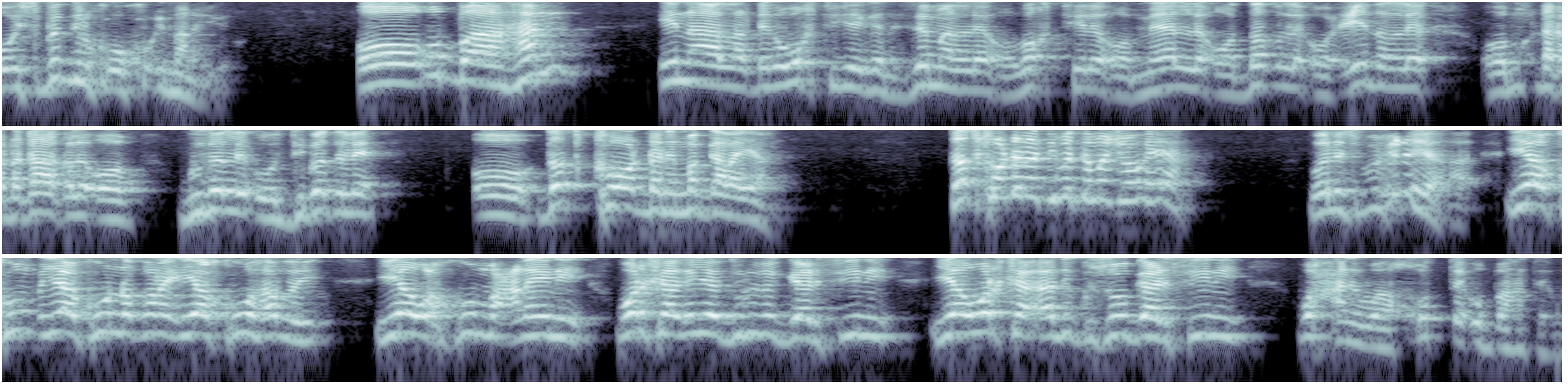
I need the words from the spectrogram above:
oo isbedelku uu ku imanayo. Oo u baahan in aan la dhigo waktigeegana zaman leh oo wakti leh oo meel leh oo dad leh oo ciidan leh oo dhaqdhaqaaq leh oo guda leh oo dibad leh oo dadkoo dhani ma galayaan. Dadkoo dhana dibadda ma joogayaan. Waa la isbuuxinaya yaa kuu noqonay yaa kuu hadlay yaa wax kuu macnayni warkaaga yaa dunida gaadhsiini yaa warkaa adigu soo gaadhsiini waxani waa khutay u baahan tahay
